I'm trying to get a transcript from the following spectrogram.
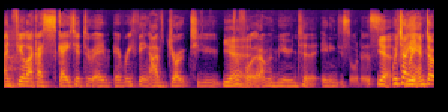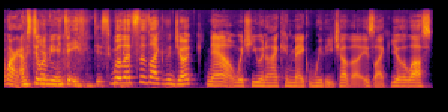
and feel like I skated through everything. I've joked to you Yeah. before that I'm immune to eating disorders. Yeah. Which I We- am. Don't worry. I'm still immune to eating disorders. Well, that's the, like the joke now, which you and I can make with each other, is like you're the last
